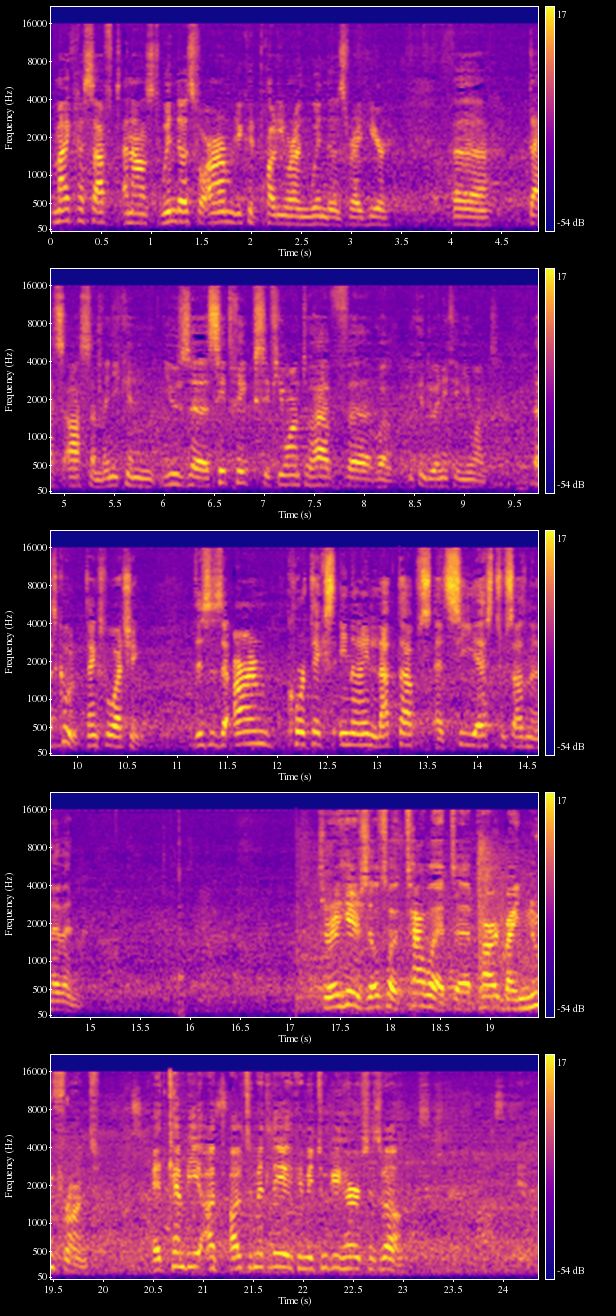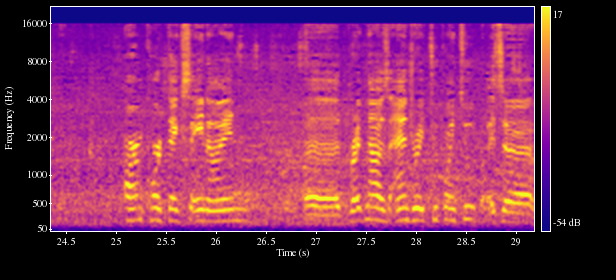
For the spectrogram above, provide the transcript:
Microsoft announced Windows for ARM. You could probably run Windows right here. Uh, that's awesome, and you can use uh, Citrix if you want to have. Uh, well, you can do anything you want. That's cool. Thanks for watching. This is the ARM Cortex A9 laptops at CES 2011. So right here is also a tablet uh, powered by Nufront. It can be ultimately it can be two gigahertz as well. ARM Cortex A9. Uh, right now is Android 2.2. It's a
